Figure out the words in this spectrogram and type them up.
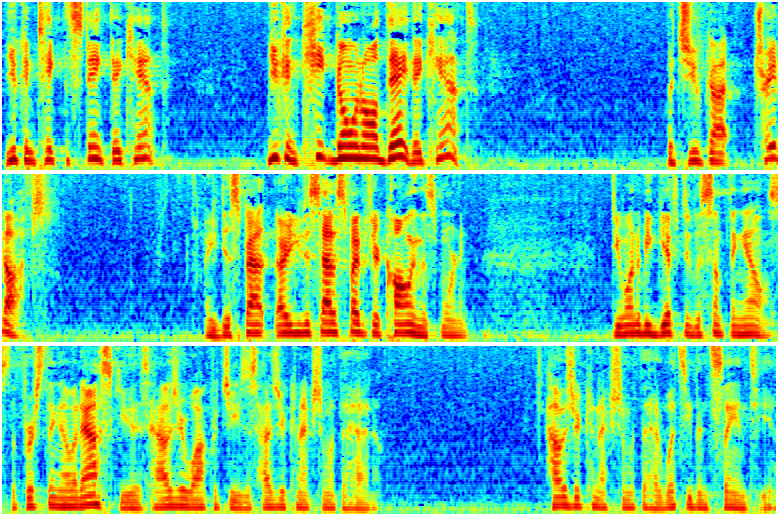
You can take the stink. They can't. You can keep going all day. They can't but you've got trade offs. Are you, disfat- are you dissatisfied with your calling this morning? Do you want to be gifted with something else? The first thing I would ask you is how's your walk with Jesus? How's your connection with the head? How is your connection with the head? What's he been saying to you?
